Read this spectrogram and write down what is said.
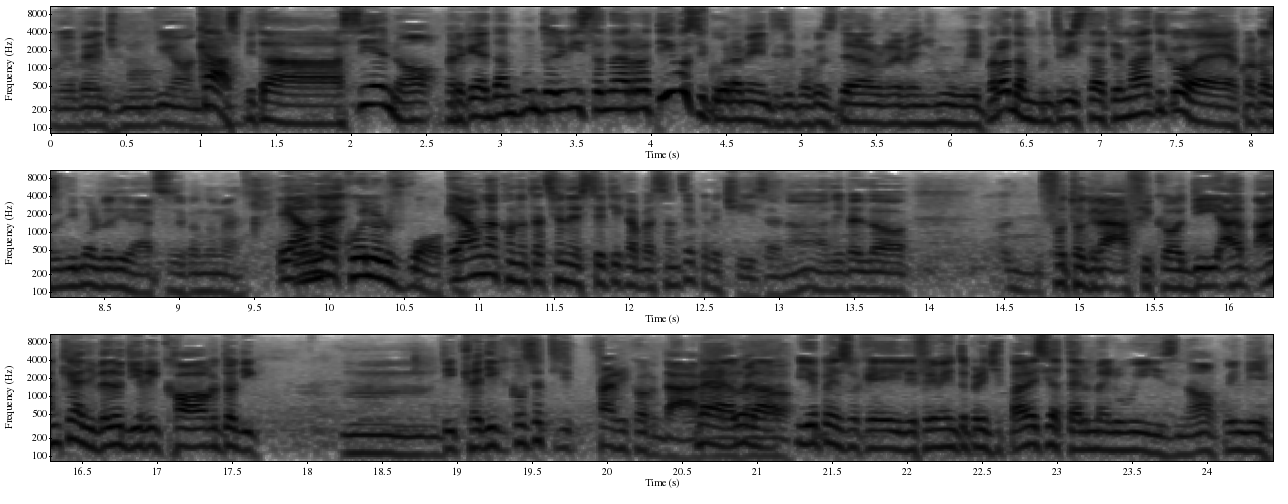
Un revenge movie o no? Caspita, sì e no, perché da un punto di vista narrativo sicuramente si può considerare un revenge movie, però da un punto di vista tematico è qualcosa di molto diverso secondo me. E ha non una- è quello il fuoco. E ha una connotazione estetica abbastanza precisa, no? A livello eh, fotografico, di- anche a livello di ricordo, di, mm, di- cioè di cosa ti fa ricordare. Beh, allora livello- io penso che il riferimento principale sia Thelma e Louise, no? Quindi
